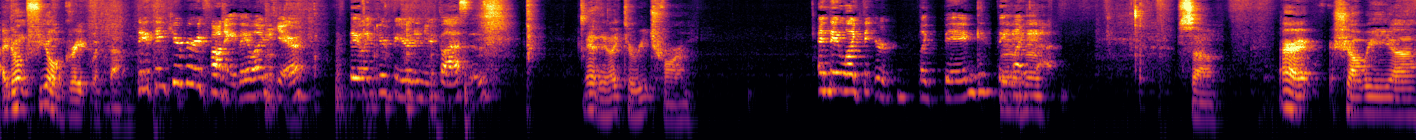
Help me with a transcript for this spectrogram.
I don't feel great with them. They think you're very funny. They like you. They like your beard and your glasses. Yeah, they like to reach for them. And they like that you're like big. They like Mhm. that. So, all right, shall we? uh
